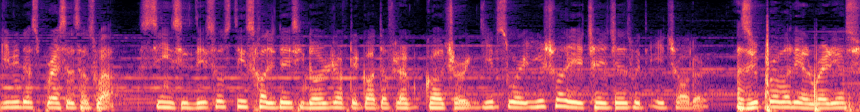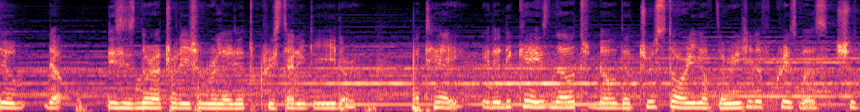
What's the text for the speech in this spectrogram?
giving us presents as well. Since in these holidays in honor of the god of agriculture, gifts were usually exchanged with each other. As you probably already assumed, no, this is not a tradition related to Christianity either. But hey, in any case, now to know the true story of the origin of Christmas should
